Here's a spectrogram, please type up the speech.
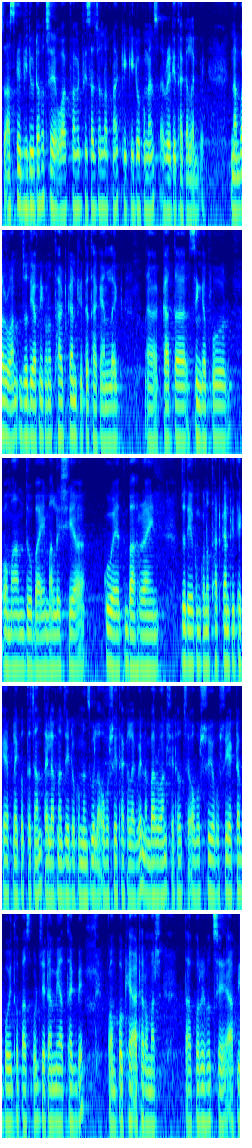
সো আজকের ভিডিওটা হচ্ছে ওয়ার্ক পারমিট ভিসার জন্য আপনার কী কী ডকুমেন্টস রেডি থাকা লাগবে। নাম্বার ওয়ান যদি আপনি কোনো থার্ড কান্ট্রিতে থাকেন like Qatar, Singapore, Oman, Dubai, Malaysia, Kuwait, Bahrain, যদি এরকম কোনো থার্ড কান্ট্রি থেকে অ্যাপ্লাই করতে চান, তাহলে আপনার যে ডকুমেন্টসগুলো অবশ্যই থাকা লাগবে। নাম্বার ওয়ান সেটা হচ্ছে অবশ্যই অবশ্যই একটা বৈধ পাসপোর্ট যেটা মেয়াদ থাকবে কমপক্ষে আঠারো মাস। তারপরে হচ্ছে আপনি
